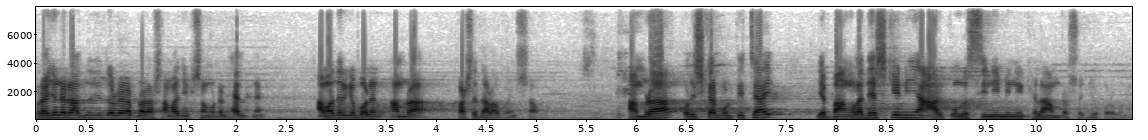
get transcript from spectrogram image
প্রয়োজনে রাজনৈতিক দলের আপনারা সামাজিক সংগঠন হেল্প নেন। আমাদেরকে বলেন, আমরা পাশে দাঁড়াবো ইনশাআল্লাহ। আমরা পরিষ্কার বলতে চাই যে বাংলাদেশকে নিয়ে আর কোনো সিনেমিনি খেলা আমরা সহ্য করব না।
